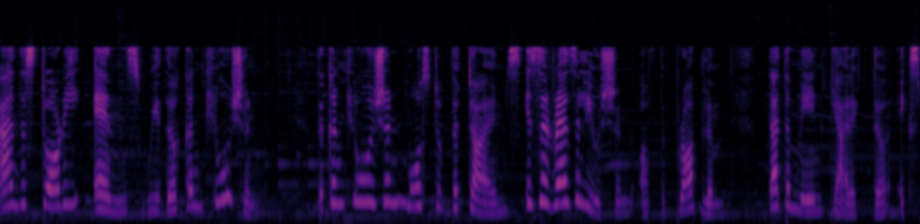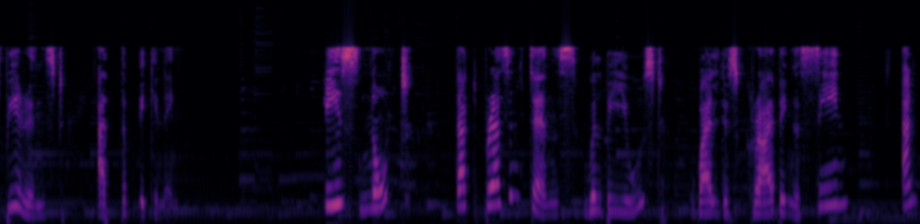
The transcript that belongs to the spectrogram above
And the story ends with a conclusion. The conclusion most of the times is a resolution of the problem that the main character experienced at the beginning. Please note that present tense will be used while describing a scene and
